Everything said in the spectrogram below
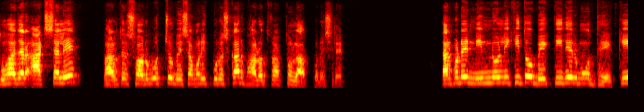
দু হাজার আট সালে ভারতের সর্বোচ্চ বেসামরিক পুরস্কার ভারতরত্ন লাভ করেছিলেন। তারপরে নিম্নলিখিত ব্যক্তিদের মধ্যে কে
